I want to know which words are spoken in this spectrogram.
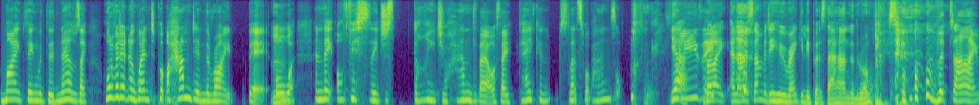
my thing with the nails was like, what if I don't know when to put my hand in the right bit or Mm. what? And they obviously just guide your hand there or say, okay, can let's swap hands. Yeah, easy. but like, and as somebody who regularly puts their hand in the wrong place all the time,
